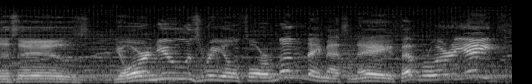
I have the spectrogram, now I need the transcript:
This is your newsreel for Monday matinee, February 8th.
